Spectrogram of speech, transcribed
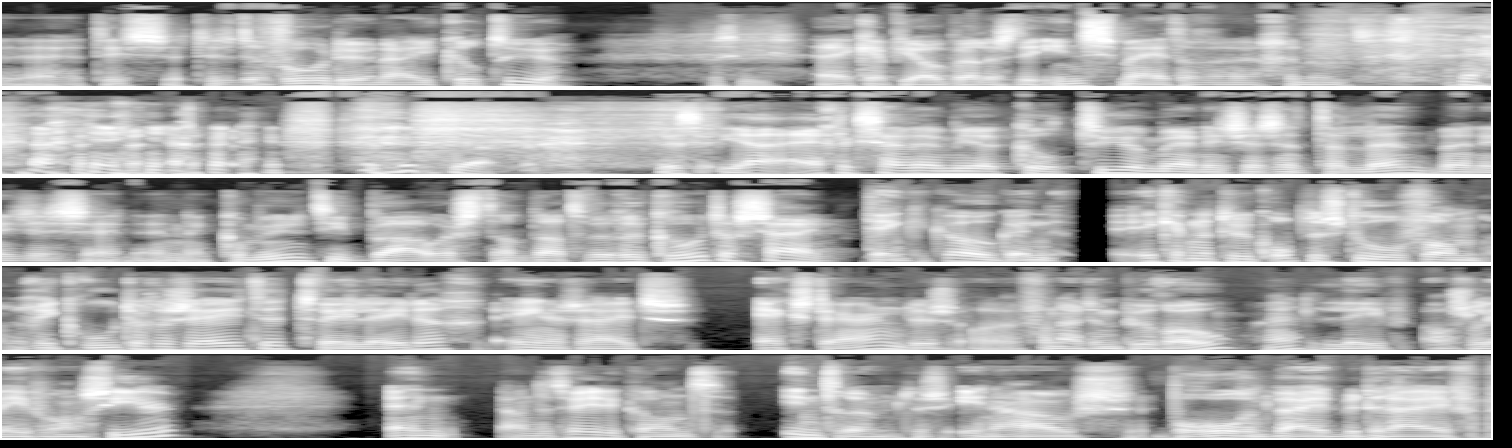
Uh, het, is, het is de voordeur naar je cultuur precies. Ik heb je ook wel eens de insmijter eh, genoemd. ja. ja. Dus ja, eigenlijk zijn wij meer cultuurmanagers en talentmanagers en, en communitybouwers dan dat we recruiters zijn. Denk ik ook. En ik heb natuurlijk op de stoel van recruiter gezeten, tweeledig. Enerzijds extern, dus eh, vanuit een bureau, als leverancier. En aan de tweede kant interim, dus in-house, behorend bij het bedrijf.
